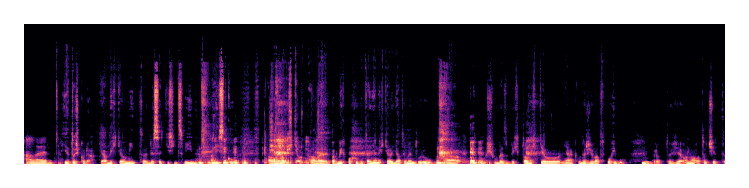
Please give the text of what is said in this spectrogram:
ale... Je to škoda. Já bych chtěl mít 10 tisíc vín na lístku, ale, bych chtěl mít. ale pak bych pochopitelně nechtěl dělat inventuru a už vůbec bych to nechtěl nějak udržovat v pohybu, hmm. protože ono otočit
